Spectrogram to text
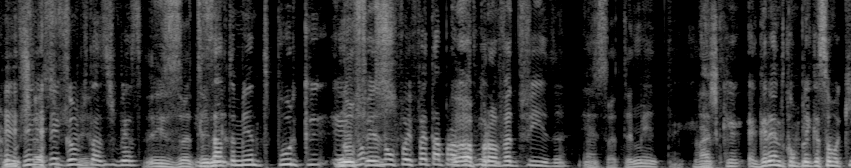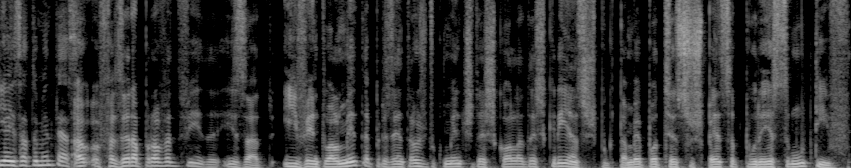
Como está suspensa. Como está suspensa. Exatamente. Exatamente porque não, não, fez não foi feita a prova a de vida. prova de vida. É. Exatamente. Eu acho que a grande complicação aqui é exatamente essa. A fazer a prova de vida, exato. E eventualmente apresentar os documentos da escola das crianças, porque também pode ser suspensa por esse motivo.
